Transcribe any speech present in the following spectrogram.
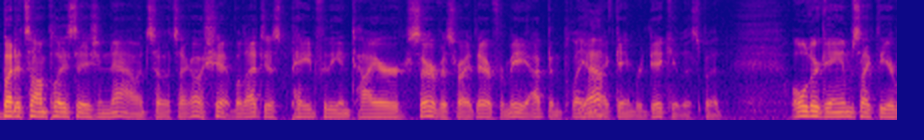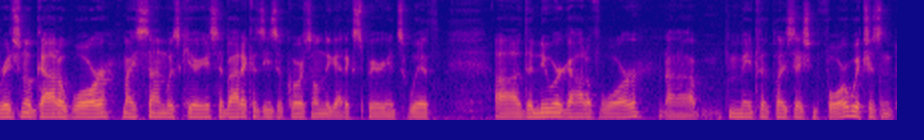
But it's on PlayStation now, and so it's like, oh shit! Well, that just paid for the entire service right there for me. I've been playing yeah. that game ridiculous, but older games like the original God of War, my son was curious about it because he's of course only got experience with uh, the newer God of War, uh, made for the PlayStation 4, which isn't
